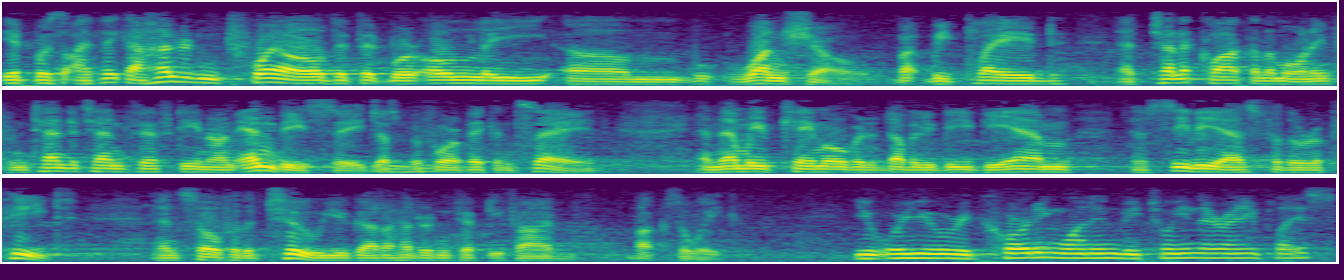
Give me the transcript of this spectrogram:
It was, I think, 112 if it were only um, one show. But we played at 10 o'clock in the morning from 10 to 10.15 on NBC, just Mm-hmm. before Vic and Sade. And then we came over to WBBM, to CBS for the repeat. And so for the two, you got 155 bucks a week. You, were you recording one in between there any place?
